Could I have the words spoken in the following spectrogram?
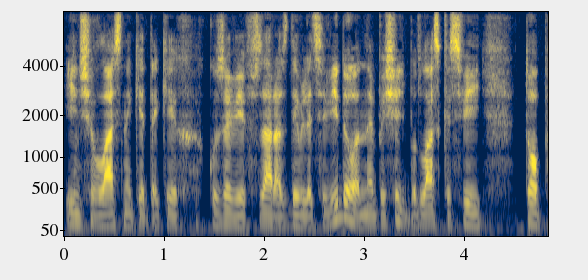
інші власники таких кузовів зараз дивляться відео. Напишіть, будь ласка, свій топ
